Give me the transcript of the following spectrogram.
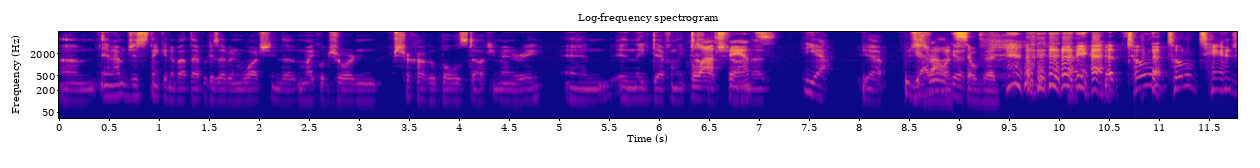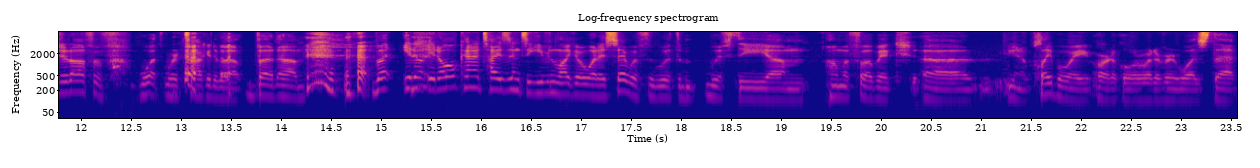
Um, and I'm just thinking about that because I've been watching the Michael Jordan Chicago Bulls documentary, and and they definitely The Last touched on Dance? that. Yeah, yeah, which yeah, is that really one's good. so good. yeah, total total tangent off of what we're talking about but um but you know it all kind of ties into even like what i said with with the with the um homophobic uh you know playboy article or whatever it was that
